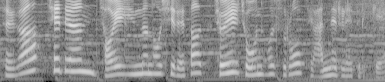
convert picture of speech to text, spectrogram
저희가 최대한 저희 있는 호실에서 제일 좋은 호수로 제가 안내를 해드릴게요.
